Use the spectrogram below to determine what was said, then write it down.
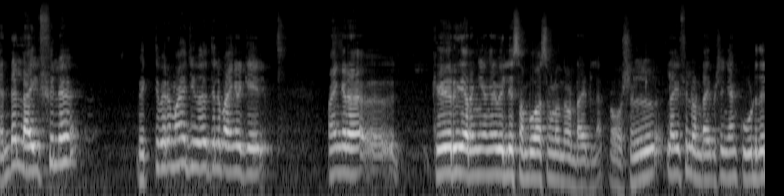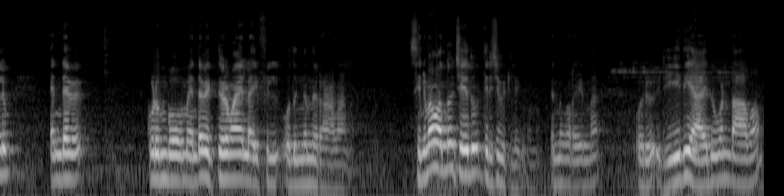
എന്റെ ലൈഫിൽ വ്യക്തിപരമായ ജീവിതത്തിൽ ഭയങ്കര കേ- ഭയങ്കര കയറി ഇറങ്ങി അങ്ങനെ വലിയ സംഭവവാസങ്ങളൊന്നും ഉണ്ടായിട്ടില്ല. പ്രൊഫഷണൽ ലൈഫിലുണ്ടായി പക്ഷേ ഞാൻ കൂടുതലും എന്റെ കുടുംബവും എന്റെ വ്യക്തിപരമായ ലൈഫിൽ ഒതുങ്ങുന്ന ഒരാളാണ്. സിനിമ വന്നു ചെയ്തു തിരിച്ച് വീട്ടിലേക്ക് വന്നു എന്ന് പറയുന്ന ഒരു രീതി ആയതുകൊണ്ടാവാം.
